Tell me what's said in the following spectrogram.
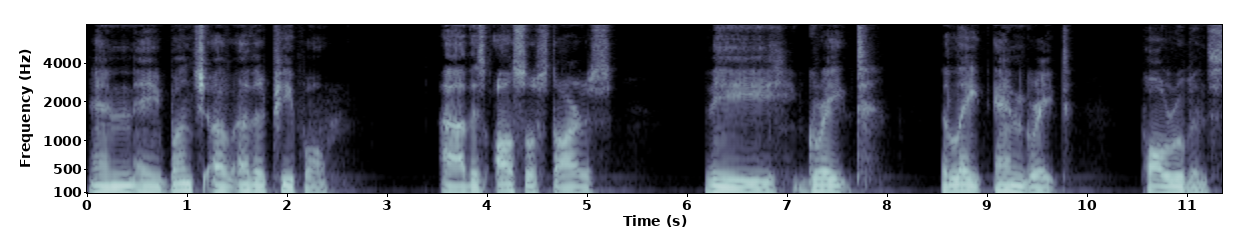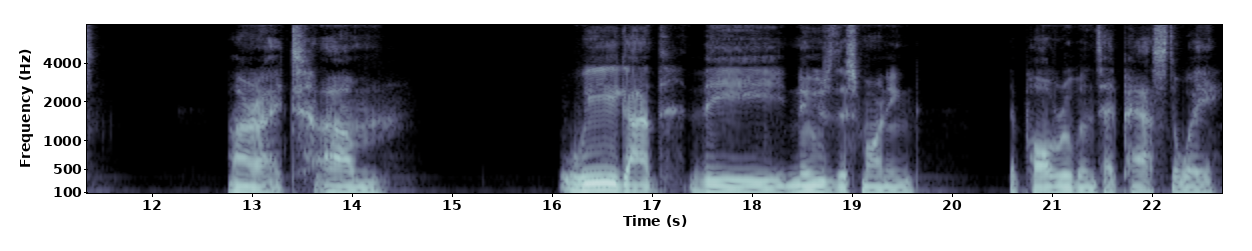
and a bunch of other people. Uh, this also stars the great, the late and great Paul Reubens. All right. Um, we got the news this morning that Paul Reubens had passed away.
